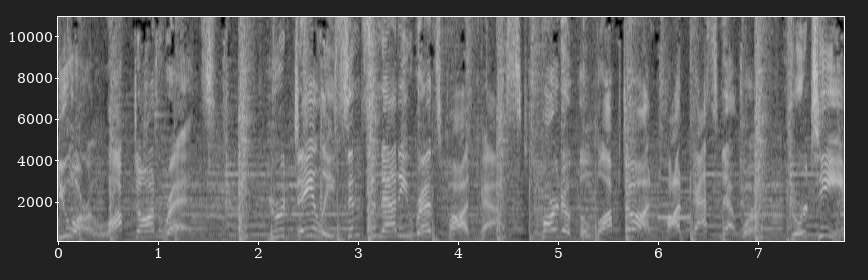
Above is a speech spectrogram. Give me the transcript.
You are Locked On Reds, your daily Cincinnati Reds podcast, part of the Locked On Podcast Network, your team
